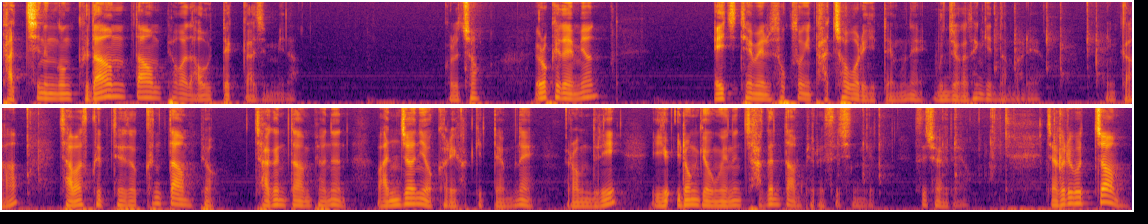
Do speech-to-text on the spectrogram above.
닫히는 건 그 다음 따옴표가 나올 때까지입니다. 그렇죠? 이렇게 되면 HTML 속성이 닫혀버리기 때문에 문제가 생긴단 말이에요. 그러니까 자바스크립트에서 큰 따옴표, 작은 따옴표는 완전히 역할이 같기 때문에 여러분들이 이, 이런 경우에는 작은 따옴표를 쓰시는 게, 쓰셔야 돼요. 자 그리고 점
